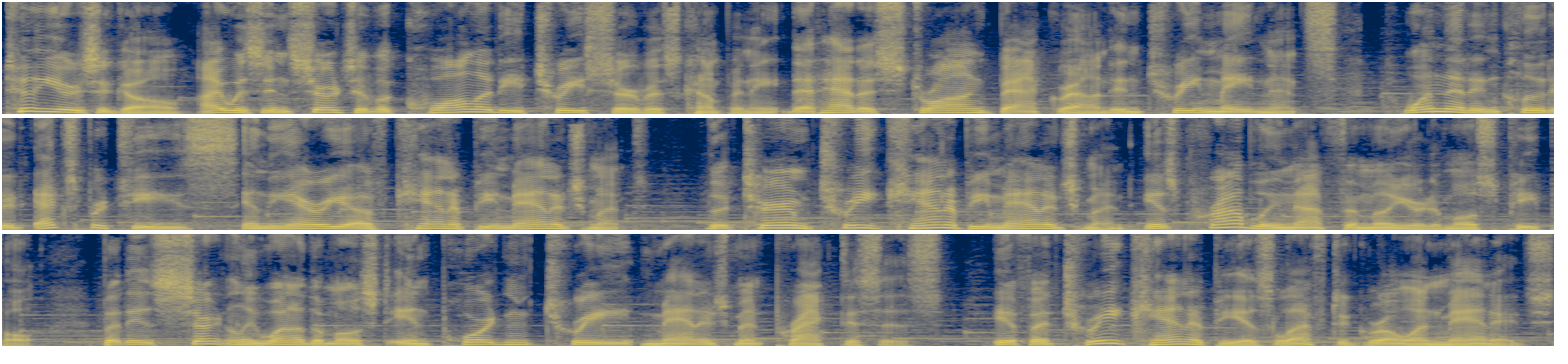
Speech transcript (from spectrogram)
Two years ago, I was in search of a quality tree service company that had a strong background in tree maintenance, one that included expertise in the area of canopy management. The term tree canopy management is probably not familiar to most people, but is certainly one of the most important tree management practices. If a tree canopy is left to grow unmanaged,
